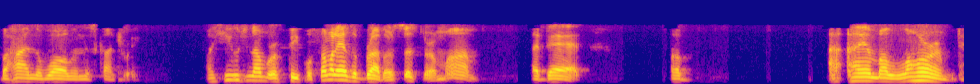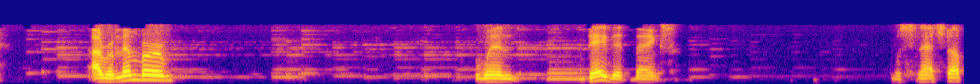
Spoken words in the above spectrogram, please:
behind the wall in this country. a huge number of people. Somebody has a brother, a sister, a mom, a dad. A, I, I am alarmed. I remember when David Banks was snatched up,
